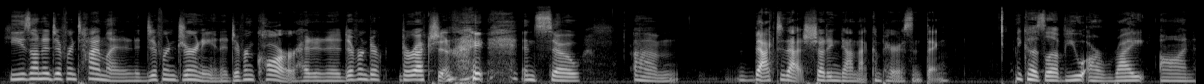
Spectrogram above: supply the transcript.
He's on a different timeline in a different journey in a different car, headed in a different di- direction, right? And so, um, back to that shutting down that comparison thing. Because, love, you are right on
